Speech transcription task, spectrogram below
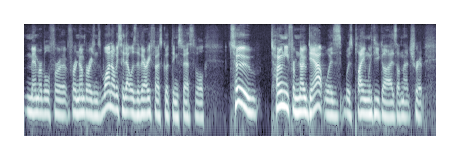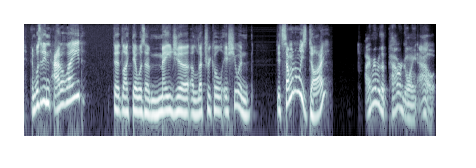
memorable for for a number of reasons. One, obviously, that was the very first Good Things festival. Two, Tony from No Doubt was was playing with you guys on that trip. And was it in Adelaide that like there was a major electrical issue? And did someone always die? I remember the power going out.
